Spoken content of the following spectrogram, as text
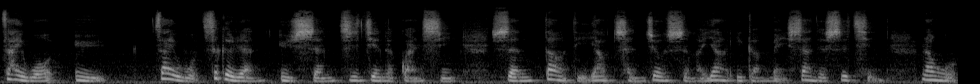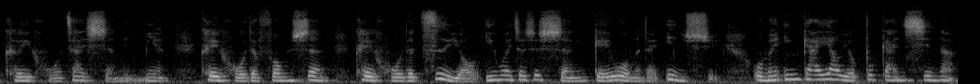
在我与在我这个人与神之间的关系，神到底要成就什么样一个美善的事情，让我可以活在神里面，可以活得丰盛，可以活得自由，因为这是神给我们的应许。我们应该要有不甘心啊！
